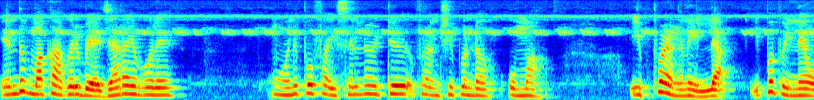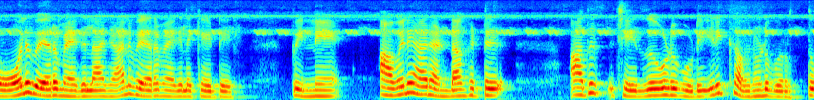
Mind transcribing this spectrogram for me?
എന്തുമ്മക്ക് ആകെ ഒരു ബേജാറായ പോലെ. മോനിപ്പോൾ ഫൈസലിനുമായിട്ട് ഫ്രണ്ട്ഷിപ്പ് ഉണ്ടോ? ഉമ്മ ഇപ്പോഴങ്ങനെ ഇല്ല. ഇപ്പം പിന്നെ ഓന് വേറെ മേഖല ഞാൻ വേറെ മേഖലയൊക്കെ ആയിട്ട്. പിന്നെ അവനെ ആ രണ്ടാം കെട്ട് അത് ചെയ്തതോടുകൂടി എനിക്ക് അവനോട് വെറുത്തു.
